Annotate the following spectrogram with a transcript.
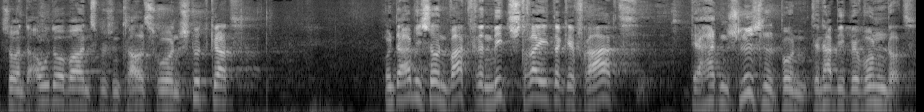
so an der Autobahn zwischen Karlsruhe und Stuttgart. Und da habe ich so einen wackeren Mitstreiter gefragt, der hat einen Schlüsselbund, den habe ich bewundert.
